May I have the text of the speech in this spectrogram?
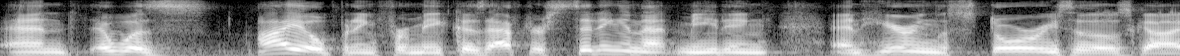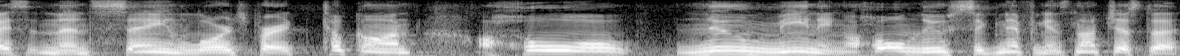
And it was eye opening for me because after sitting in that meeting and hearing the stories of those guys and then saying the Lord's Prayer, it took on a whole new meaning, a whole new significance, not just an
